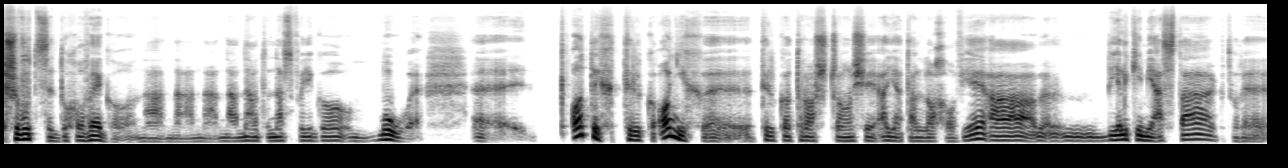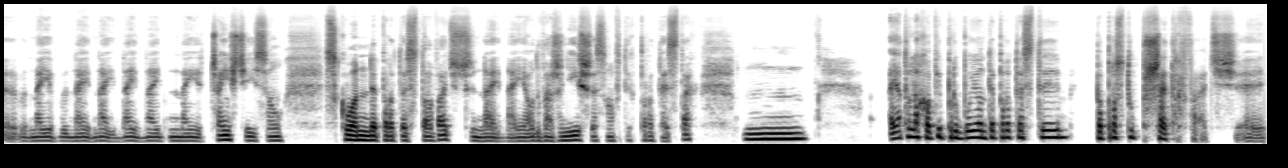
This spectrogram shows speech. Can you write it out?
przywódcę duchowego, na, na, na, na, na swojego mułę. O tych tylko, o nich e, tylko troszczą się ajatallochowie, a wielkie miasta, które naj, naj, naj, naj, najczęściej są skłonne protestować, czy naj, najodważniejsze są w tych protestach, mm, Ajatollahowie próbują te protesty po prostu przetrwać. E,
